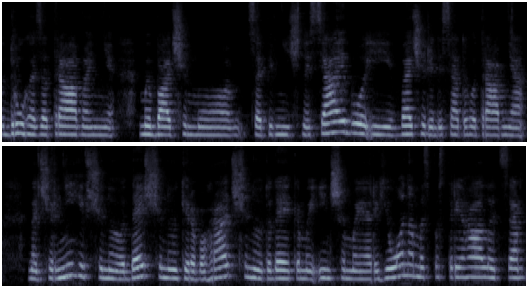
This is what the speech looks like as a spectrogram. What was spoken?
вдруге за травень, ми бачимо це північне сяйво, і ввечері 10 травня над Чернігівщиною, Одещиною, Кіровоградщиною та деякими іншими регіонами спостерігали це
